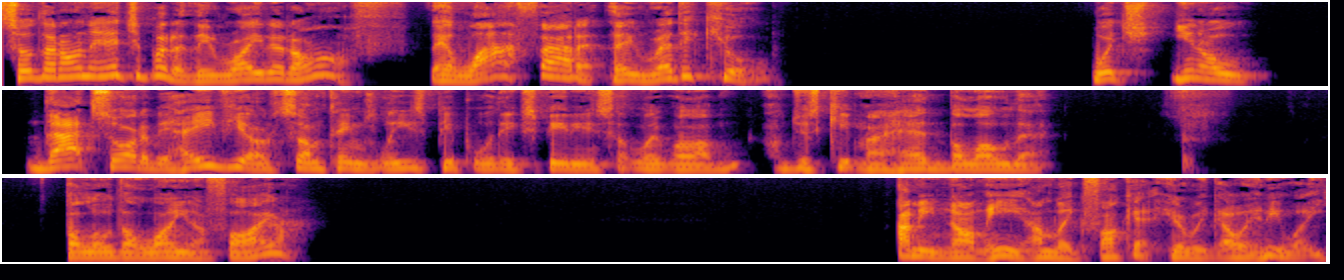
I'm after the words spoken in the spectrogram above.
So they're on edge about it. They write it off. They laugh at it. They ridicule. Which, you know, that sort of behavior sometimes leaves people with the experience of like, well, I'll, I'll just keep my head below the below the line of fire. I mean, not me. I'm like, fuck it. Here we go anyway.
